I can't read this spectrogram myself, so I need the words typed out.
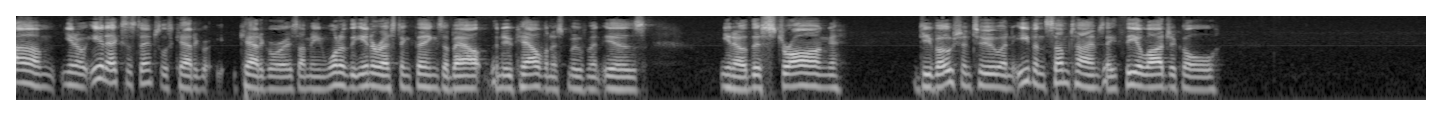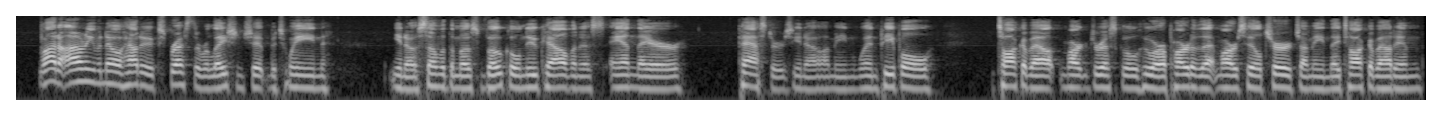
Um, you know, in existentialist categor- categories, I mean, one of the interesting things about the new Calvinist movement is, you know, this strong devotion to and even sometimes a theological. Well, I don't, I don't even know how to express the relationship between, you know, some of the most vocal new Calvinists and their pastors. You know, I mean, when people talk about Mark Driscoll, who are a part of that Mars Hill Church, I mean, they talk about him,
